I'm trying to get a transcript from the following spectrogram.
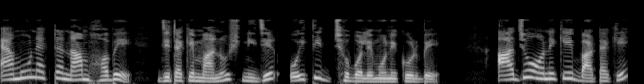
এমন একটা নাম হবে যেটাকে মানুষ নিজের ঐতিহ্য বলে মনে করবে। আজও অনেকেই বাটাকে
